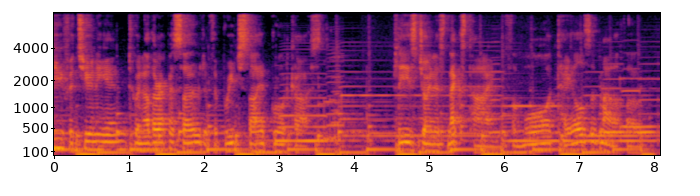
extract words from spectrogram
Thank you for tuning in to another episode of the Breachside broadcast. Please join us next time for more Tales of Malifaux.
